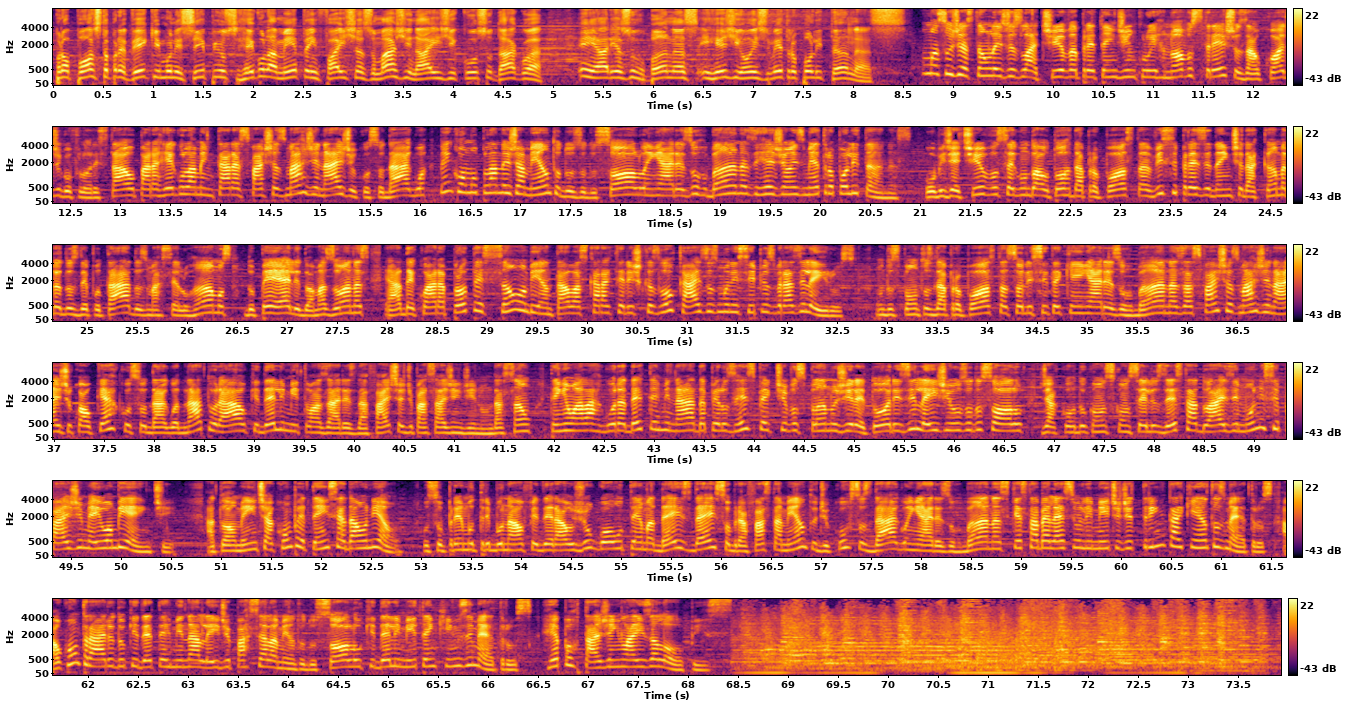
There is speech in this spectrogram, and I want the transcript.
Proposta prevê que municípios regulamentem faixas marginais de curso d'água em áreas urbanas e regiões metropolitanas. Uma sugestão legislativa pretende incluir novos trechos ao Código Florestal para regulamentar as faixas marginais de curso d'água, bem como o planejamento do uso do solo em áreas urbanas e regiões metropolitanas. O objetivo, segundo o autor da proposta, vice-presidente da Câmara dos Deputados, Marcelo Ramos, do PL do Amazonas, é adequar a proteção ambiental às características locais dos municípios brasileiros. Um dos pontos da proposta solicita que em áreas urbanas as faixas marginais de qualquer curso d'água natural natural que delimitam as áreas da faixa de passagem de inundação tenham a largura determinada pelos respectivos planos diretores e leis de uso do solo, de acordo com os conselhos estaduais e municipais de meio ambiente. Atualmente, a competência é da União. O Supremo Tribunal Federal julgou o tema 1010 sobre afastamento de cursos d'água em áreas urbanas, que estabelece um limite de 30 a 500 metros, ao contrário do que determina a lei de parcelamento do solo, que delimita em 15 metros. Reportagem Laísa Lopes.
